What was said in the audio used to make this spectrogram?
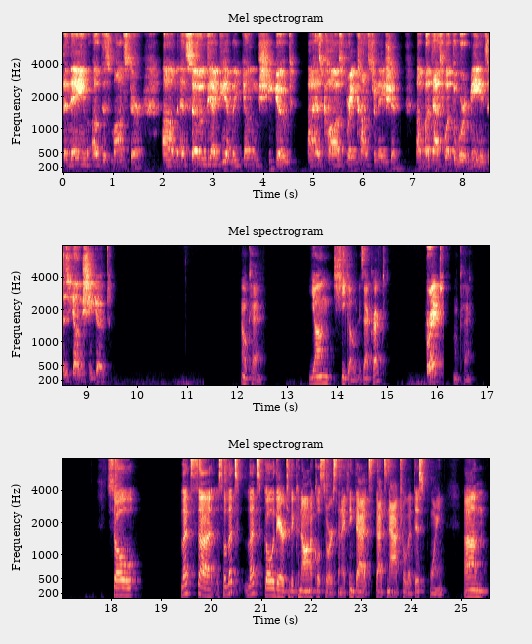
the name of this monster. Um, and so the idea of a young she goat uh, has caused great consternation, um, but that's what the word means is young she goat. Okay. Young she goat, is that correct? Correct. Okay. So let's uh, so let's let's go there to the canonical source, and I think that's that's natural at this point. Um,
